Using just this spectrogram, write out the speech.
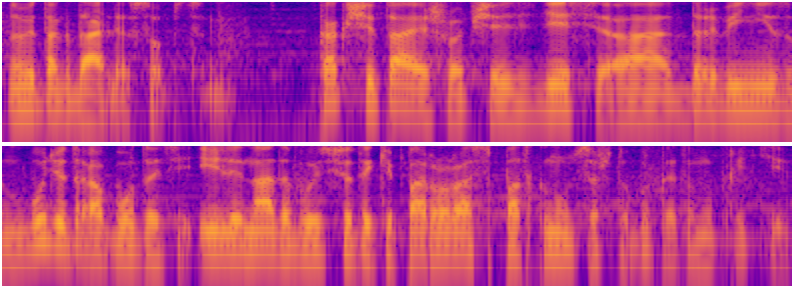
Ну и так далее, собственно. Как считаешь вообще, здесь а, дарвинизм будет работать или надо будет все-таки пару раз споткнуться, чтобы к этому прийти?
